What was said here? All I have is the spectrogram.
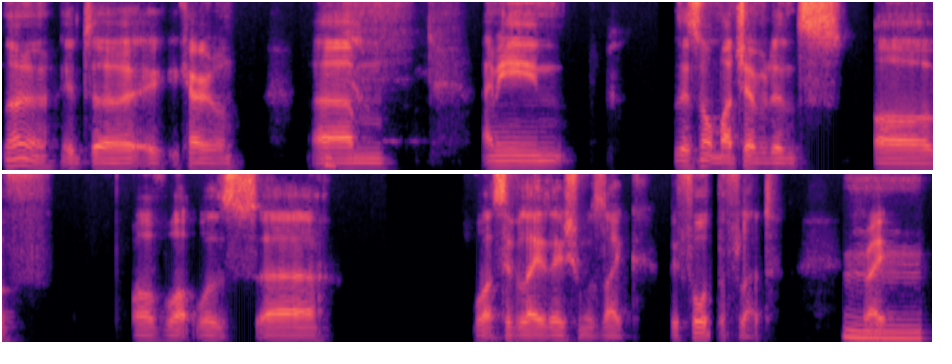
No, no, it, uh, it carry on. Um, I mean, there's not much evidence of of what was uh, what civilization was like before the flood, right? Mm,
